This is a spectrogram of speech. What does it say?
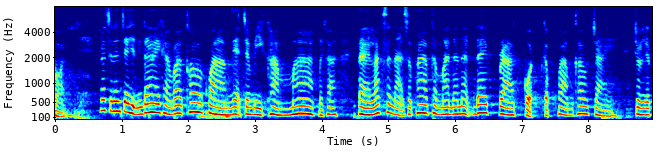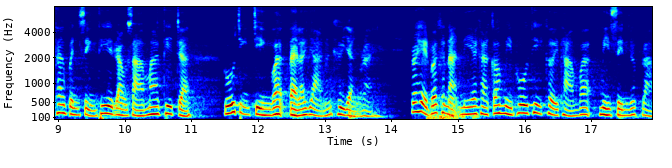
ก่อน เพราะฉะนั้นจะเห็นได้ค่ะว่าข้อความเนี่ยจะมีคำมากนะคะ แต่ลักษณะสภาพธรรมนั้นได้ปรากฏกับความเข้าใจ จนกระทั่งเป็นสิ่งที่เราสามารถที่จะรู้จริง ๆ ว่าแต่ละอย่างนั้นคืออย่างไร เพราะเหตุว่าขณะนี้ค่ะก็มีผู้ที่เคยถามว่ามีศีลหรือเปล่า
